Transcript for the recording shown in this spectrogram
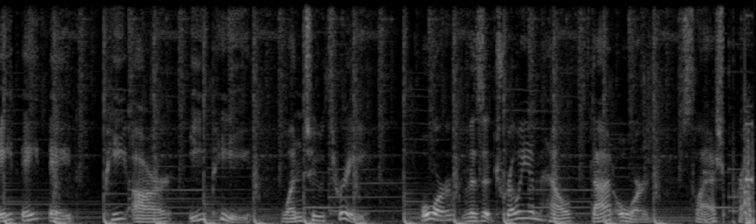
888 PREP 123 or visit trilliumhealth.org slash prep.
